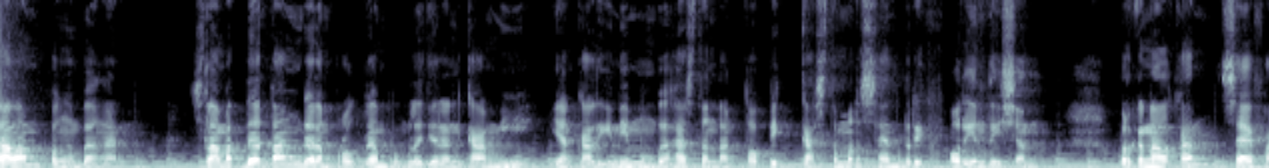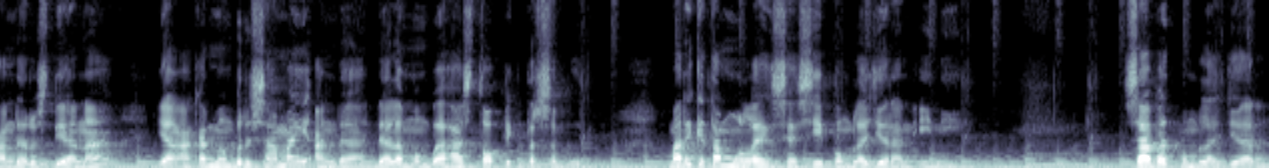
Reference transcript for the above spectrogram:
Salam pengembangan. Selamat datang dalam program pembelajaran kami yang kali ini membahas tentang topik Customer Centric Orientation. Perkenalkan, saya Vanda Rusdiana yang akan membersamai Anda dalam membahas topik tersebut. Mari kita mulai sesi pembelajaran ini. Sahabat pembelajar,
